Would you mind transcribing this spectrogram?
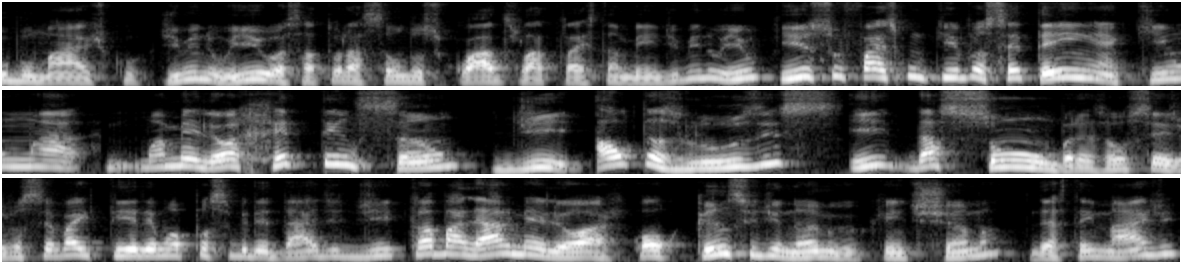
cubo mágico diminuiu, a saturação dos quadros lá atrás também diminuiu. Isso faz com que você tenha aqui uma, uma melhor retenção de altas luzes e das sombras, ou seja, você vai ter uma possibilidade de trabalhar melhor o alcance dinâmico que a gente chama desta imagem,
